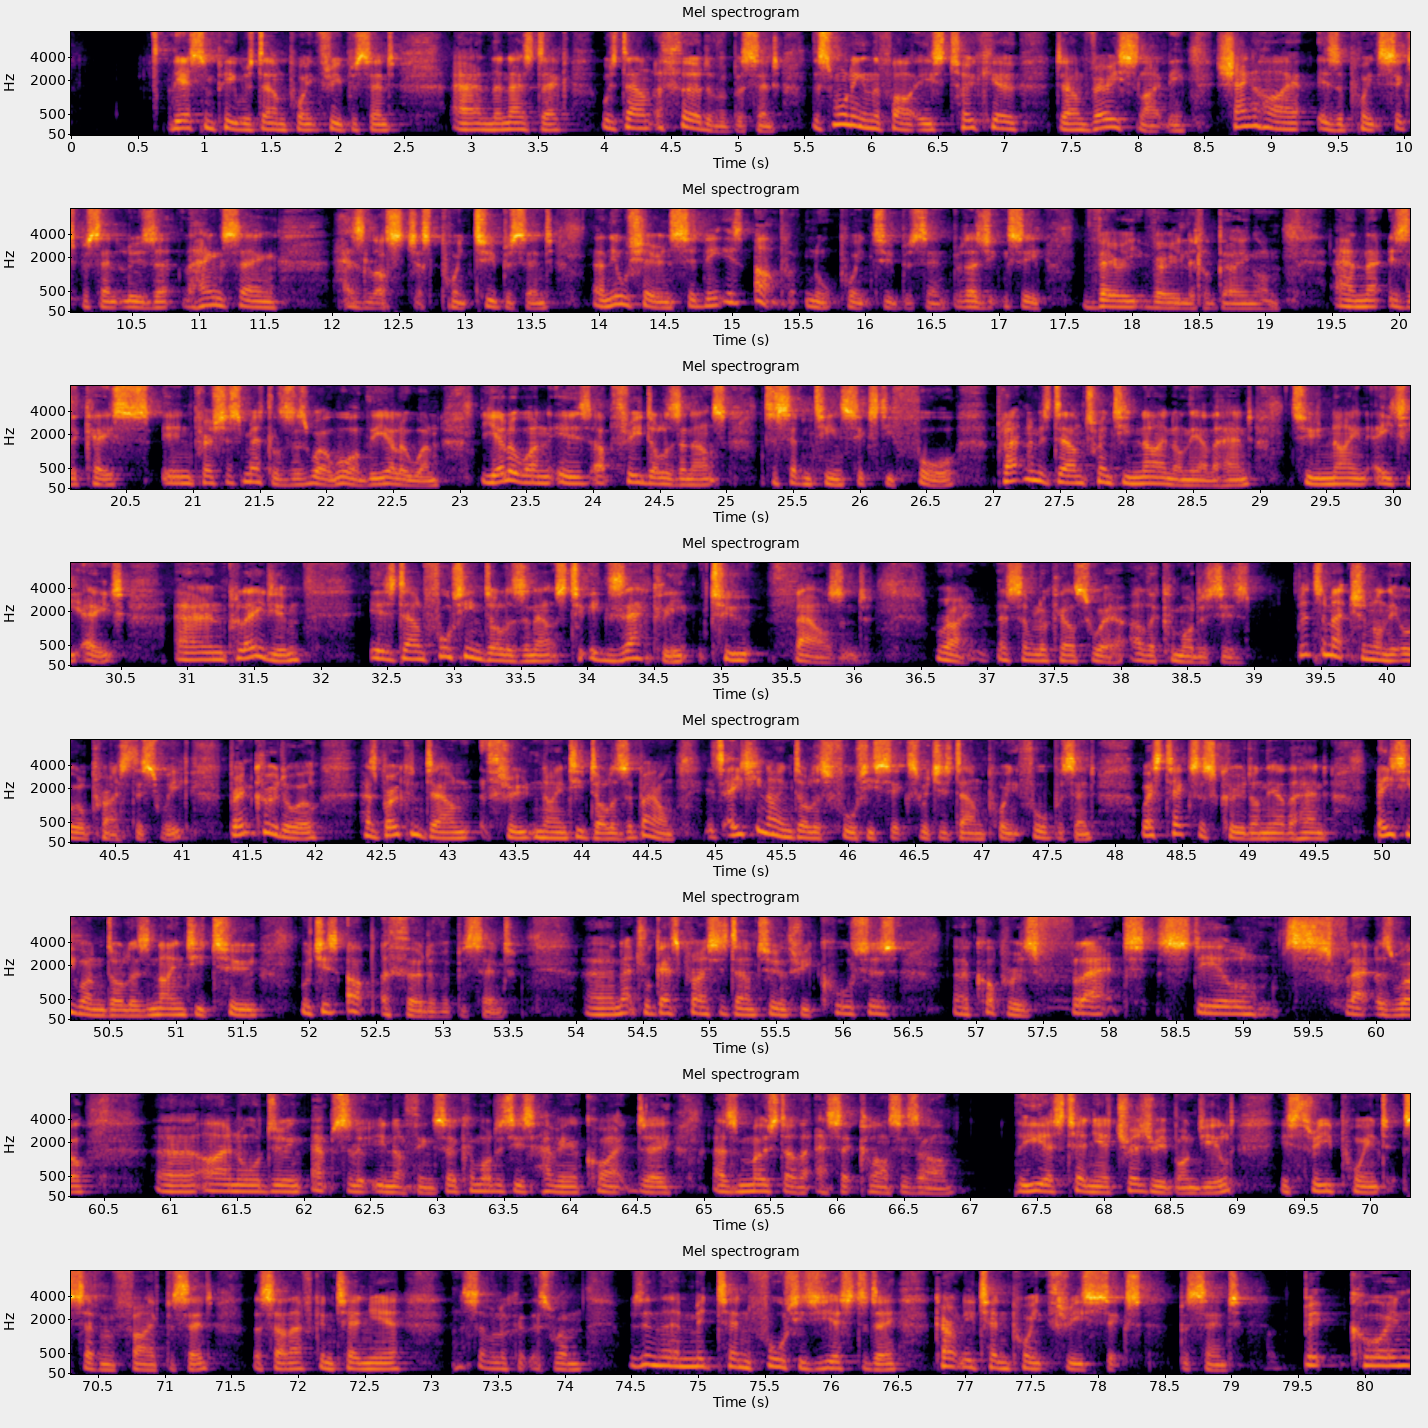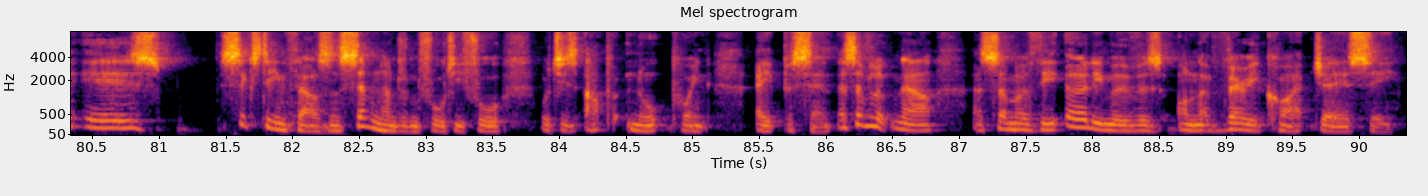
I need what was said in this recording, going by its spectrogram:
The S&P was down 0.3% and the Nasdaq was down a third of a percent. This morning in the Far East, Tokyo down very slightly. Shanghai is a 0.6% loser. The Hang Seng has lost just 0.2%, and the all share in Sydney is up 0.2%. But as you can see, very, very little going on. And that is the case in precious metals as well. Well, the yellow one. The yellow one is up $3 an ounce to 1764. Platinum is down 29 on the other hand to 988. And palladium is down $14 an ounce to exactly 2000. Right, let's have a look elsewhere. Other commodities. Been some action on the oil price this week. Brent crude oil has broken down through $90 a barrel. It's $89.46, which is down 0.4%. West Texas crude, on the other hand, $81.92, which is up a third of a percent. Uh, natural gas prices down two and three quarters. Uh, copper is flat. Steel flat as well. Uh, iron ore doing absolutely nothing. So commodities having a quiet day, as most other asset classes are. The US 10 year Treasury bond yield is 3.75%. The South African 10 year, let's have a look at this one, was in the mid 1040s yesterday, currently 10.36%. Bitcoin is 16,744, which is up 0.8%. Let's have a look now at some of the early movers on the very quiet JSE.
